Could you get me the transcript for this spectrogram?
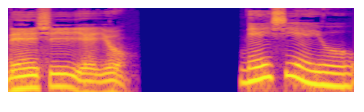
4시예요. 4시예요.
